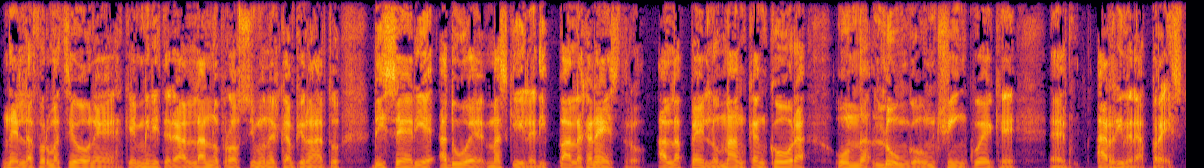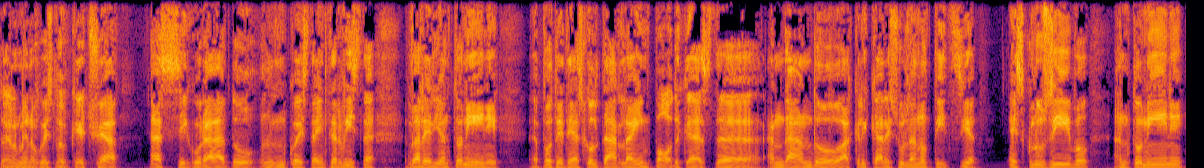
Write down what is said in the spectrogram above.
nella formazione che militerà l'anno prossimo nel campionato di Serie A2 maschile di pallacanestro. All'appello manca ancora un lungo, un 5 che eh, arriverà presto, è almeno questo che ci ha assicurato in questa intervista Valerio Antonini. Eh, potete ascoltarla in podcast eh, andando a cliccare sulla notizia esclusivo Antonini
